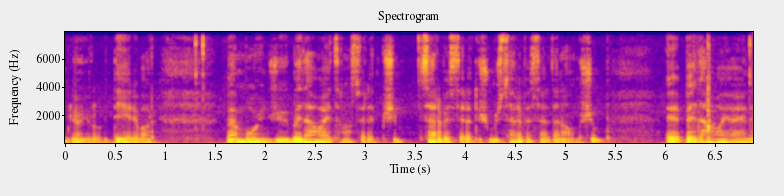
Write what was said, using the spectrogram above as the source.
milyon euro bir değeri var. Ben bu oyuncuyu bedavaya transfer etmişim. Serbestlere düşmüş, serbestlerden almışım. E, bedavaya yani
